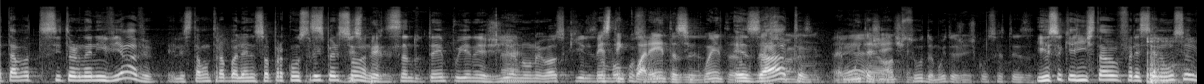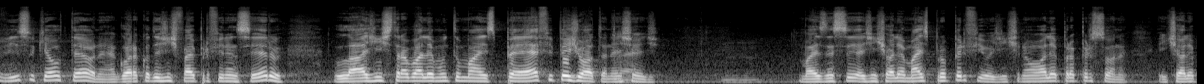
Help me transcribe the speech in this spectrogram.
estava é, se tornando inviável. Eles estavam trabalhando só para construir persona. Desperdiçando tempo e energia é. num negócio que eles Pensa não vão tem 40, 50. Exato. É, é muita gente. É absurdo, é muita gente, com certeza. Isso que a gente está oferecendo um serviço que é hotel, né? Agora quando a gente vai para o financeiro, Lá a gente trabalha muito mais PF e PJ, né, é. Xande? Uhum. Mas nesse, a gente olha mais para o perfil, a gente não olha para a persona. A gente olha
